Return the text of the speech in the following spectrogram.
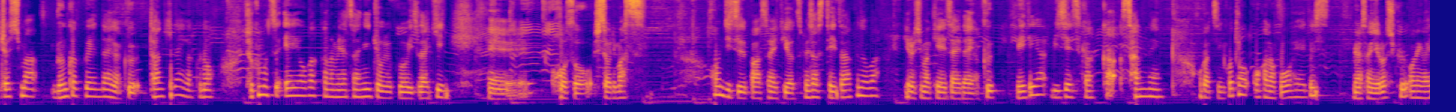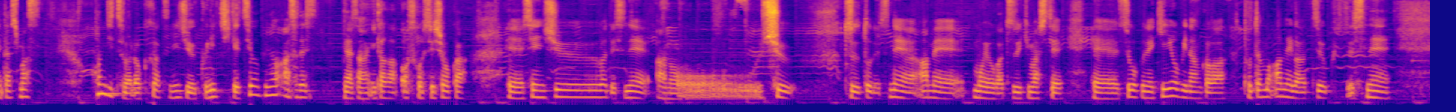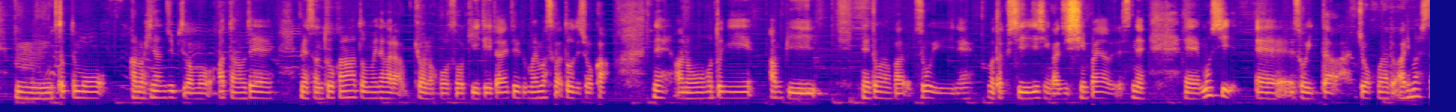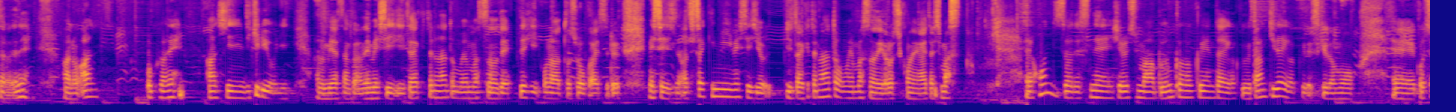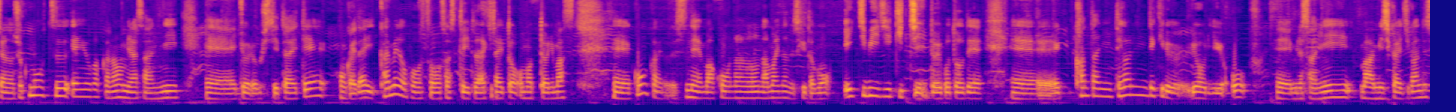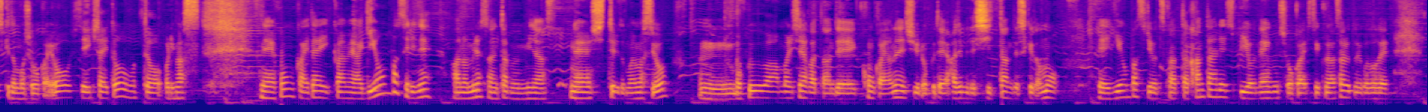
広島文学園大学短期大学の食物栄養学科の皆さんに協力をいただき、えー放送しております。本日パーソナリティを詰めさせていただくのは、広島経済大学メディアビジネス学科3年、岡ちんこと岡野光平です。皆さんよろしくお願いいたします。本日は6月29日月曜日の朝です。皆さんいかがお過ごしでしょうか、えー先週はですね、あのー週、ずっとですね、雨模様が続きまして、えーすごくね、金曜日なんかはとても雨が強くてですね、うん、とっても、あの、避難準備とかもあったので、皆さんどうかなと思いながら今日の放送を聞いていただいていると思いますが、どうでしょうか？ね、あの、本当に安否、ね、どうなのか、すごいね、私自身が心配なのでですね、えーもし、えーそういった情報などありましたらね、あの、僕がね、安心できるように、あの、皆さんからね、メッセージいただけたらなと思いますので、ぜひこの後紹介するメッセージの宛先にメッセージをいただけたらなと思いますので、よろしくお願いいたします。え本日はですね、広島文化学園大学短期大学ですけども、えーこちらの食物栄養学科の皆さんに、えー協力していただいて、今回第1回目の放送をさせていただきたいと思っております。えー今回のですね、まあ、コーナーの名前なんですけども、HBG キッチンということで、え簡単に手軽にできる料理を、え皆さんに、まあ、短い時間ですけども、紹介をしていきたいと思っております。ね、今回第1回目は祇園パセリね、あの、皆さん多分みんなね、知ってると思いますよ。うん、僕はあんまり知らなかったので、今回のね、収録で初めて知ったんですけども、えー、祇園パセリを使った簡単レシピをね、紹介してくださるということで、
